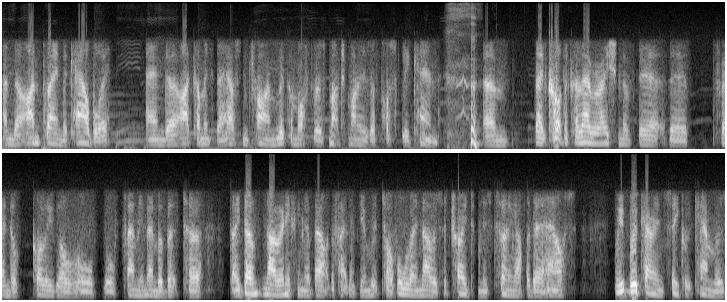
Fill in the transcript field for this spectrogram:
and that I'm playing the cowboy, and uh, I come into the house and try and rip them off for as much money as I possibly can. um, they've got the collaboration of their their friend or colleague or, or, or family member, but uh, they don't know anything about the fact they're being ripped off. All they know is a tradesman is turning up at their house. We, we're carrying secret cameras,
